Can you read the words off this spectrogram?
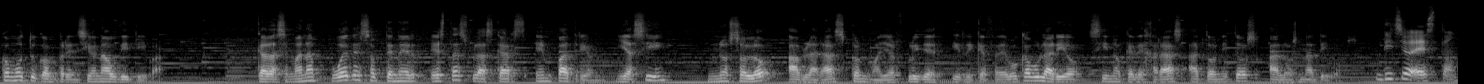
como tu comprensión auditiva. Cada semana puedes obtener estas flashcards en Patreon y así no solo hablarás con mayor fluidez y riqueza de vocabulario, sino que dejarás atónitos a los nativos. Dicho esto,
